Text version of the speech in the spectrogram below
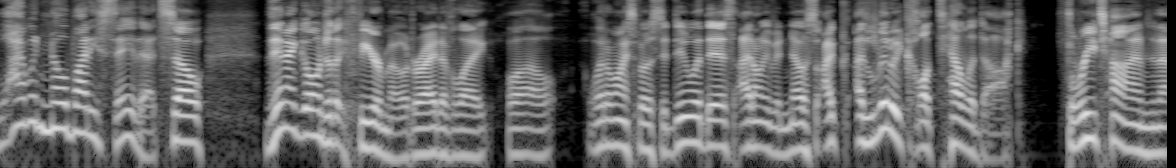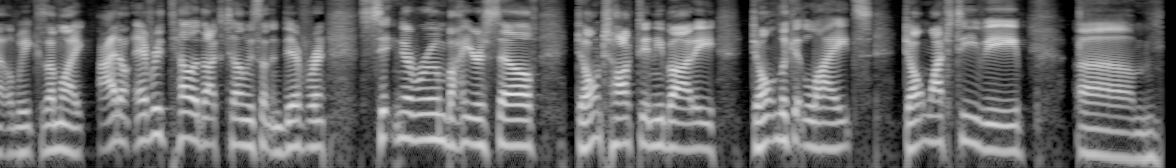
why would nobody say that? So then I go into like fear mode, right? Of like, well, what am I supposed to do with this? I don't even know. So I, I literally called Teladoc three times in that week because I'm like, I don't, every Teladoc's telling me something different. Sit in a room by yourself. Don't talk to anybody. Don't look at lights. Don't watch TV. Um,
